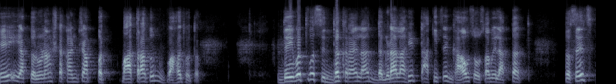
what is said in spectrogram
हे या करुणाष्टकांच्या पात्रातून वाहत होतं. देवत्व सिद्ध करायला दगडालाही टाकीचे घाव सोसावे लागतात. तसेच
